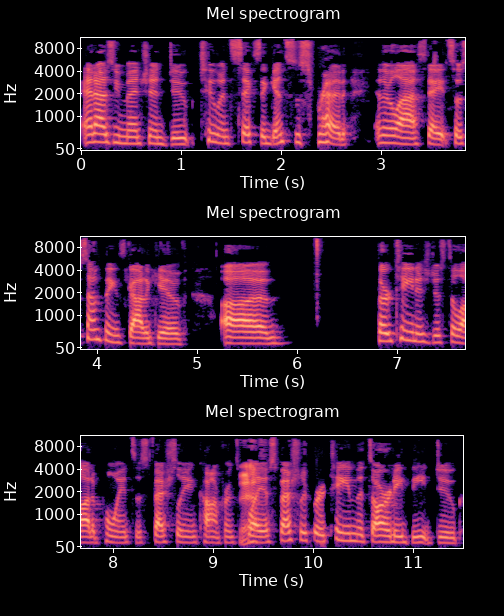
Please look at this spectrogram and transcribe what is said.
and as you mentioned, Duke two and six against the spread in their last eight. So something's got to give. Um, 13 is just a lot of points, especially in conference yeah. play, especially for a team that's already beat Duke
